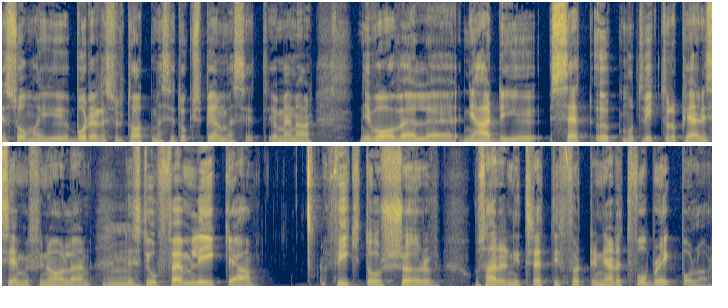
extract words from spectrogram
det såg man ju både resultatmässigt och spelmässigt. Jag menar, ni var väl, eh, ni hade ju sett upp mot Viktor och Pierre i semifinalen. Det stod fem lika. Viktors serve och så hade ni 30-40, ni hade två breakbollar.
